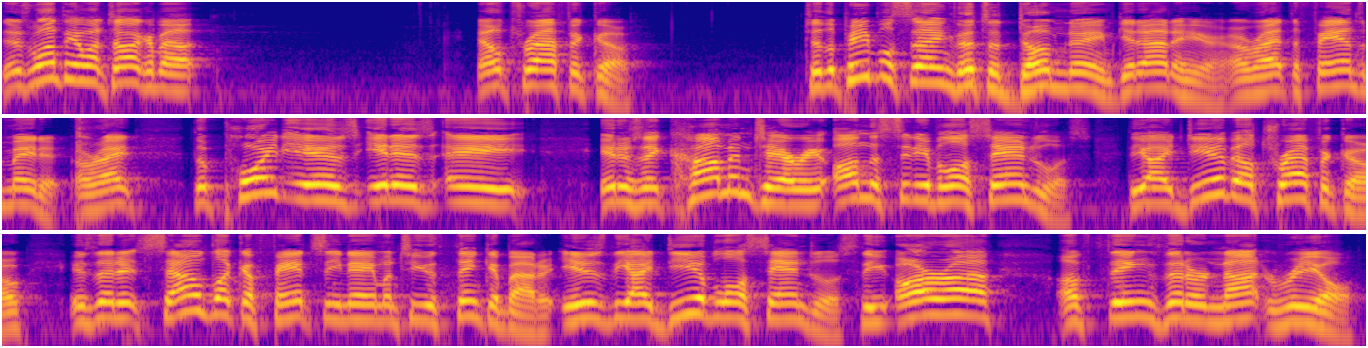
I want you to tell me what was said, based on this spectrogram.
there's one thing I want to talk about El Trafico. To the people saying that's a dumb name, get out of here. All right, the fans made it. All right. The point is, it is a it is a commentary on the city of Los Angeles. The idea of El Trafico is that it sounds like a fancy name until you think about it. It is the idea of Los Angeles, the aura of things that are not real.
